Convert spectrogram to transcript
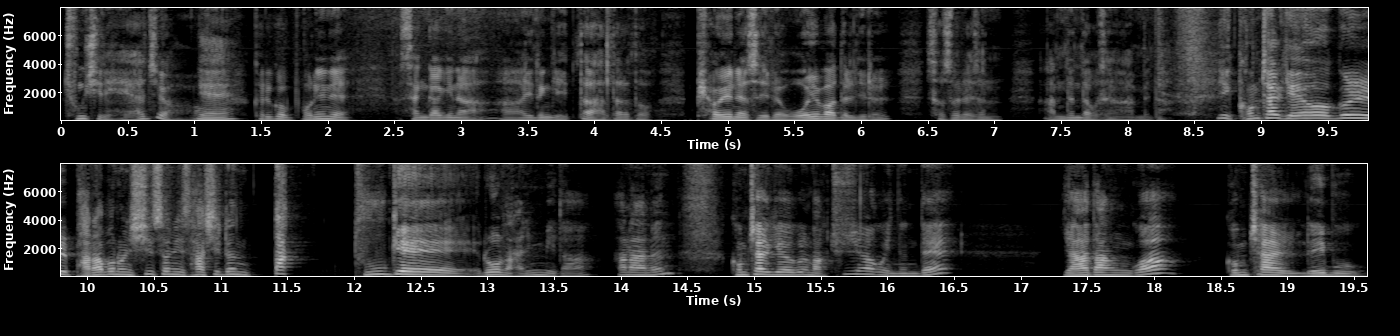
충실히 해야죠. 예. 그리고 본인의 생각이나 아, 이런 게 있다 하더라도 표현해서 이래 오해받을 일을 스스로 해서는 안 된다고 생각합니다. 이 검찰 개혁을 바라보는 시선이 사실은 딱 두 개로 나뉩니다. 하나는 검찰 개혁을 막 추진하고 있는데 야당과 검찰 내부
